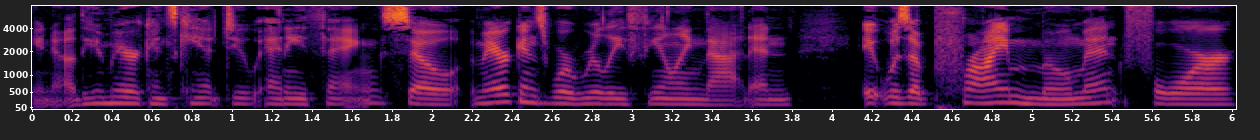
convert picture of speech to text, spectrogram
you know, the Americans can't do anything. So Americans were really feeling that, and it was a prime moment for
